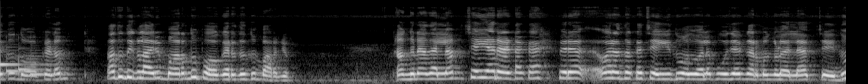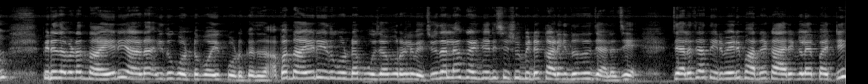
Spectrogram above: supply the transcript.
എന്ന് നോക്കണം. അത് നിങ്ങളാരും മറന്നു പോകരുതെന്നും പറഞ്ഞു. അങ്ങനെ അതെല്ലാം ചെയ്യാനായിട്ടൊക്കെ ഇവർ ഓരോന്നൊക്കെ ചെയ്യുന്നു. അതുപോലെ പൂജയും കർമ്മങ്ങളും എല്ലാം ചെയ്യുന്നു. പിന്നെ നമ്മുടെ നയരിയാണ് ഇത് കൊണ്ടുപോയി കൊടുക്കുന്നത്. അപ്പം നയരി ഇത് കൊണ്ട് പൂജാമുറിയിൽ വെച്ചു. ഇതെല്ലാം കഴിഞ്ഞതിന് ശേഷം പിന്നെ കാണിക്കുന്നത് ജലജയെ. ജലജ തിരുമേനി പറഞ്ഞ കാര്യങ്ങളെ പറ്റി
